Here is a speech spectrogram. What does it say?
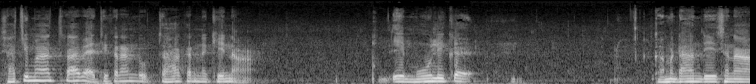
සති මාත්‍රාව ඇතිකරන්න උත්සාහ කරන කෙනා ඒ මූලික කමඨාන් දේශනා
